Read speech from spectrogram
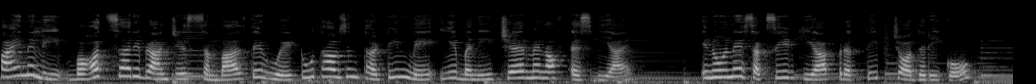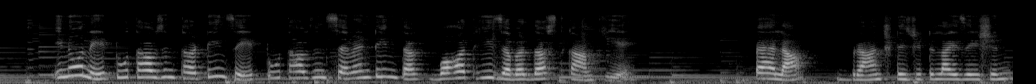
फाइनली बहुत सारे ब्रांचेस संभालते हुए 2013 में ये बनी चेयरमैन ऑफ़ एसबीआई इन्होंने सक्सीड किया प्रदीप चौधरी को। इन्होंने 2013 से 2017 तक बहुत ही ज़बरदस्त काम किए। पहला branch digitalization,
